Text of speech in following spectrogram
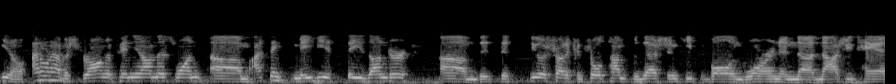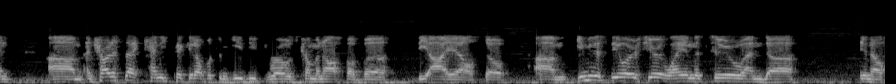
you know, I don't have a strong opinion on this one. Um, I think maybe it stays under. The, the Steelers try to control time of possession, keep the ball in Warren and uh, Najee's hands, um, and try to set Kenny Pickett up with some easy throws coming off of uh, the IL. So um, give me the Steelers here, laying the two, and uh, you know,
